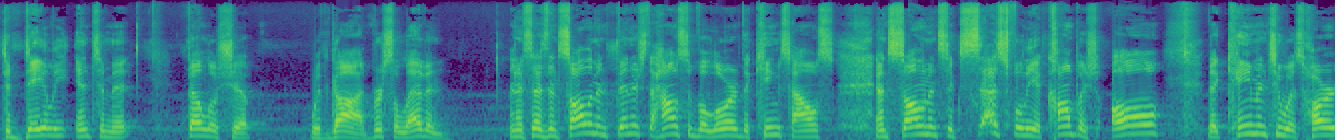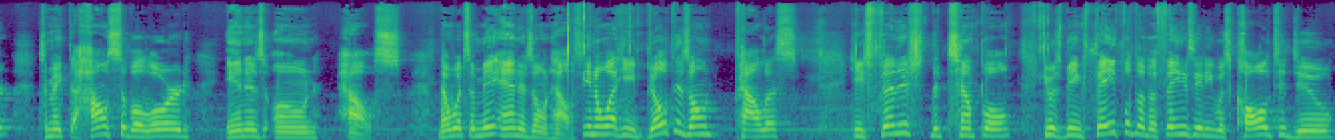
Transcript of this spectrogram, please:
to daily intimate fellowship with god verse 11 and it says, And Solomon finished the house of the Lord, the king's house, and Solomon successfully accomplished all that came into his heart to make the house of the Lord in his own house. Now, what's amazing, and his own house. You know what? He built his own palace. He's finished the temple. He was being faithful to the things that he was called to do.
